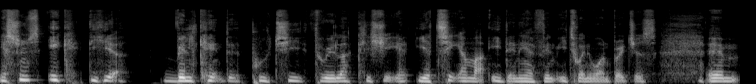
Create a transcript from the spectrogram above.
jeg synes ikke, de her velkendte politi-thriller-klichéer irriterer mig i den her film, i 21 Bridges. Øhm,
